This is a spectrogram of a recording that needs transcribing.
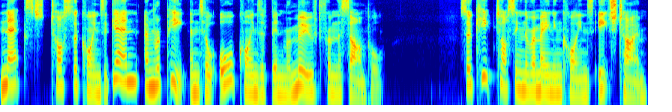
Next, toss the coins again and repeat until all coins have been removed from the sample. So keep tossing the remaining coins each time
